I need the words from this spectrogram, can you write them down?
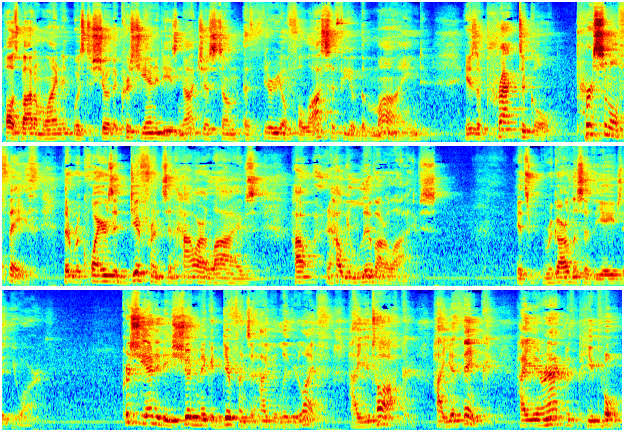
Paul's bottom line was to show that Christianity is not just some ethereal philosophy of the mind, it is a practical, personal faith that requires a difference in how our lives, how, how we live our lives. It's regardless of the age that you are. Christianity should make a difference in how you live your life, how you talk, how you think, how you interact with people,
